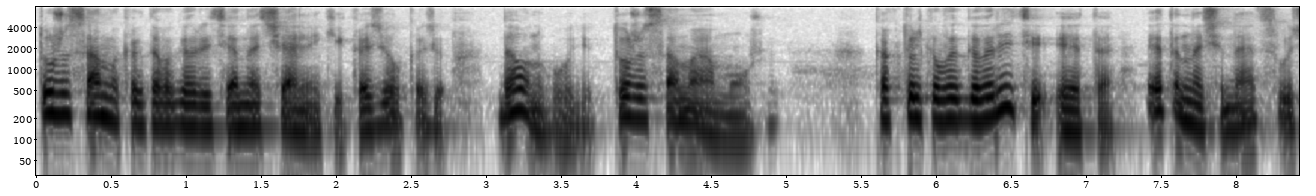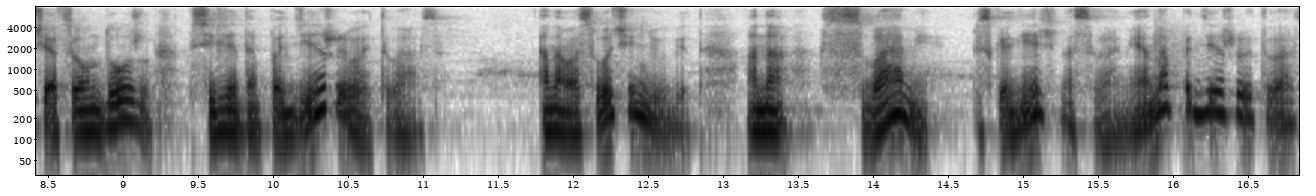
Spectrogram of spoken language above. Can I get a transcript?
То же самое, когда вы говорите о начальнике, козел, козел. Да, он будет. То же самое о муже. Как только вы говорите это, это начинает случаться. Он должен. Вселенная поддерживает вас. Она вас очень любит. Она с вами – бесконечно с вами, она поддерживает вас.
